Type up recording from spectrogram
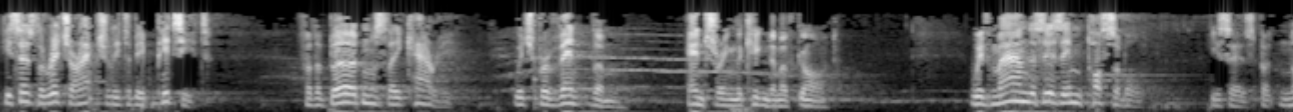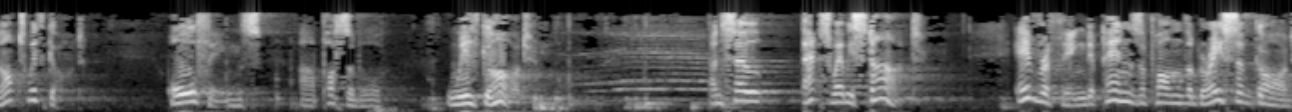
He says the rich are actually to be pitied for the burdens they carry which prevent them entering the kingdom of God. With man this is impossible, he says, but not with God. All things are possible with God. And so that's where we start. Everything depends upon the grace of God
